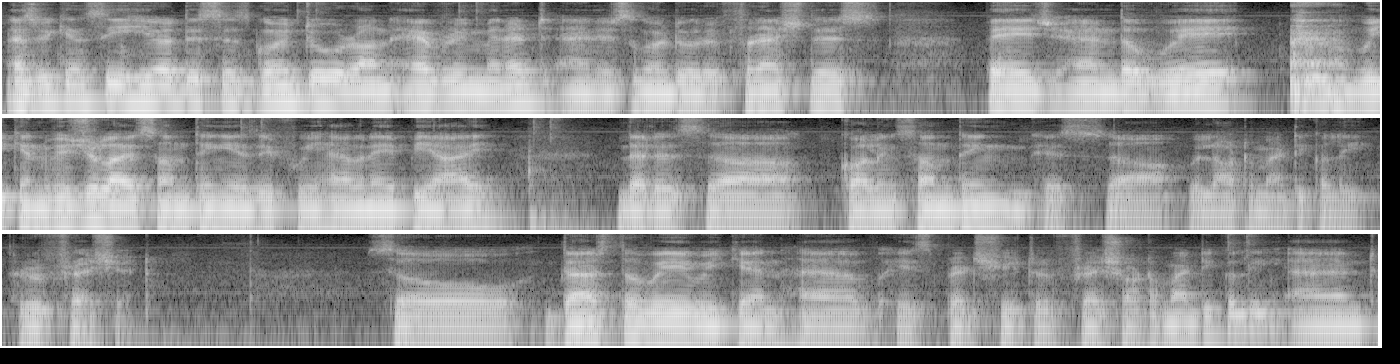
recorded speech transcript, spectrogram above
as we can see here this is going to run every minute and it's going to refresh this page. And the way we can visualize something is if we have an API that is uh, calling something this uh, will automatically refresh it. So that's the way we can have a spreadsheet refresh automatically. And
